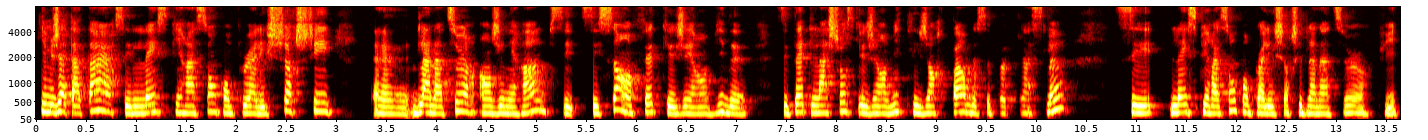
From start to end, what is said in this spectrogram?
qui me jette à terre. C'est l'inspiration qu'on peut aller chercher euh, de la nature en général. C'est c'est ça en fait que j'ai envie de. C'est peut-être la chose que j'ai envie que les gens reparlent de ce podcast-là. C'est l'inspiration qu'on peut aller chercher de la nature. Puis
